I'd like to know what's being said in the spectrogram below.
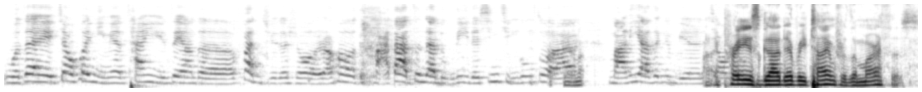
我在教会里面参与这样的饭局的时候，然后马大正在努力的辛勤工作，而玛利亚在跟别人 I 交流。 praise God every time for the Marthas.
